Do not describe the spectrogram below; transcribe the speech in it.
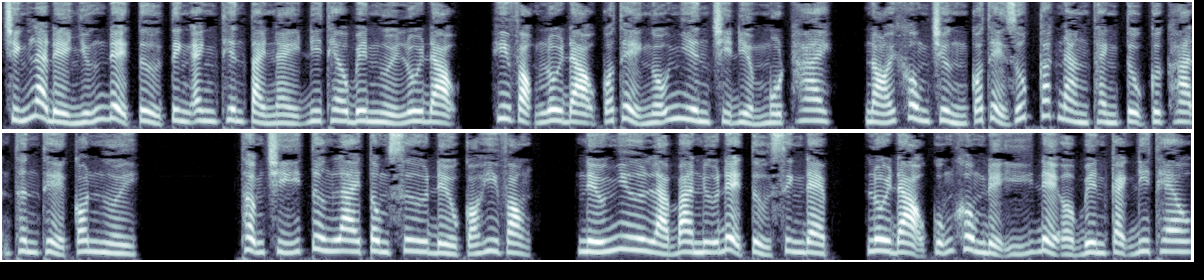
chính là để những đệ tử tinh anh thiên tài này đi theo bên người lôi đạo, hy vọng lôi đạo có thể ngẫu nhiên chỉ điểm một hai, nói không chừng có thể giúp các nàng thành tựu cực hạn thân thể con người. Thậm chí tương lai tông sư đều có hy vọng, nếu như là ba nữ đệ tử xinh đẹp, lôi đạo cũng không để ý để ở bên cạnh đi theo.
